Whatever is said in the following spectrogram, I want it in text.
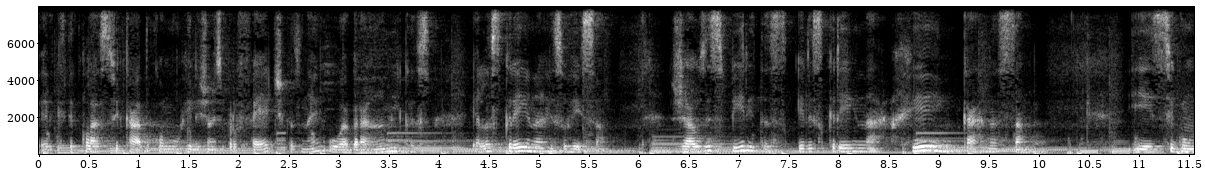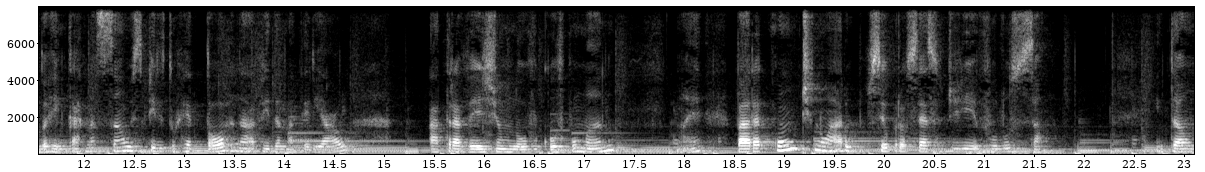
é, é classificado como religiões proféticas, né, ou abraâmicas, elas creem na ressurreição. Já os espíritas, eles creem na reencarnação. E segundo a reencarnação, o espírito retorna à vida material através de um novo corpo humano, não é? para continuar o seu processo de evolução. Então,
